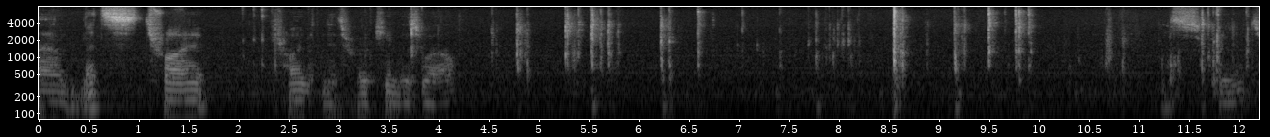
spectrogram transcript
Um, let's try private networking as well that's good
